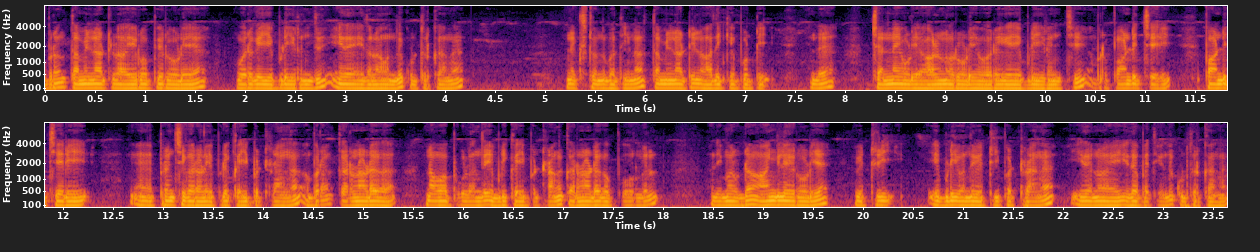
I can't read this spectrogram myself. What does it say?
அப்புறம் தமிழ்நாட்டில் ஐரோப்பியருடைய வருகை எப்படி இருந்து இதை இதெல்லாம் வந்து கொடுத்துருக்காங்க. நெக்ஸ்ட் வந்து பார்த்திங்கன்னா தமிழ்நாட்டில் ஆதிக்க போட்டி. இந்த சென்னையுடைய ஆளுநருடைய வருகை எப்படி இருந்துச்சு அப்புறம் பாண்டிச்சேரி. பாண்டிச்சேரி பிரெஞ்சுக்காரர்கள் எப்படி கைப்பற்றுறாங்க அப்புறம் கர்நாடக நவாப்புகள் வந்து எப்படி கைப்பற்றுறாங்க கர்நாடக போர்கள். அதே மாதிரி வந்து ஆங்கிலேயருடைய வெற்றி எப்படி வந்து வெற்றி பெற்றாங்க இதை இதை பற்றி வந்து கொடுத்துருக்காங்க.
